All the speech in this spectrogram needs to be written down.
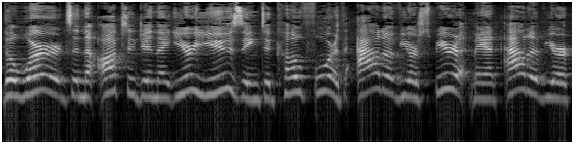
the words and the oxygen that you're using to go forth forth out of your spirit, man, out of your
